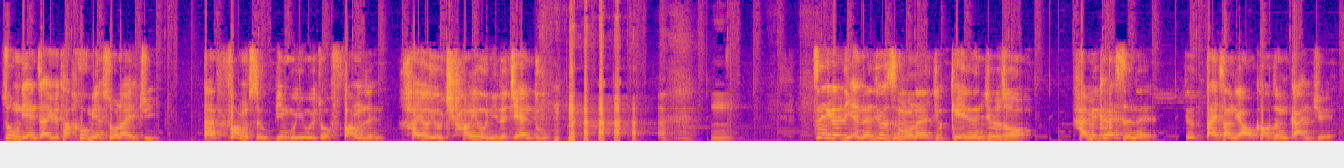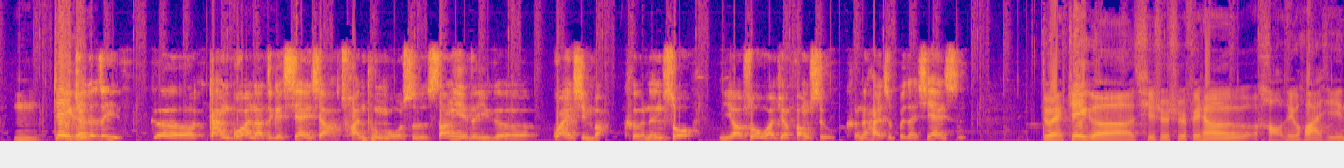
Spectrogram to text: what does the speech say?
重点在于他后面说了一句：“但放手并不意味着放任，还要有强有力的监督。”嗯，这个点呢就是什么呢？就给人就是说还没开始呢，就带上镣铐这种感觉。嗯，这个觉得这一。个干惯了这个线下传统模式商业的一个惯性吧，可能说你要说完全放手，可能还是不太现实。对，这个其实是非常好的一个话题，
